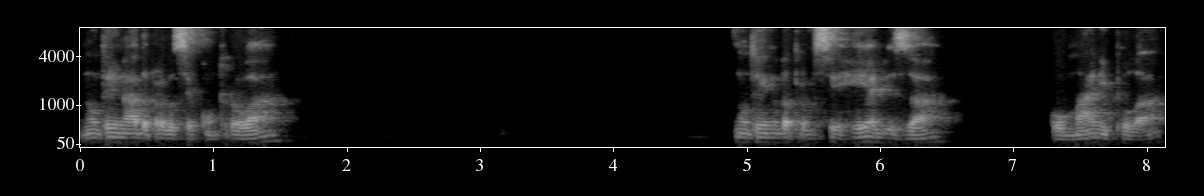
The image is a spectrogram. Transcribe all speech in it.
Não tem nada para você controlar. Não tem nada para você realizar ou manipular.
